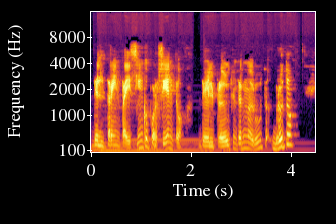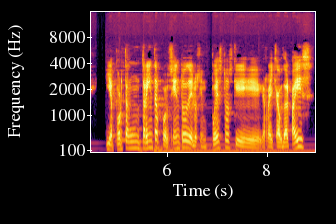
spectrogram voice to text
del 35% del Producto Interno bruto, y aportan un 30% de los impuestos que recauda el país.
